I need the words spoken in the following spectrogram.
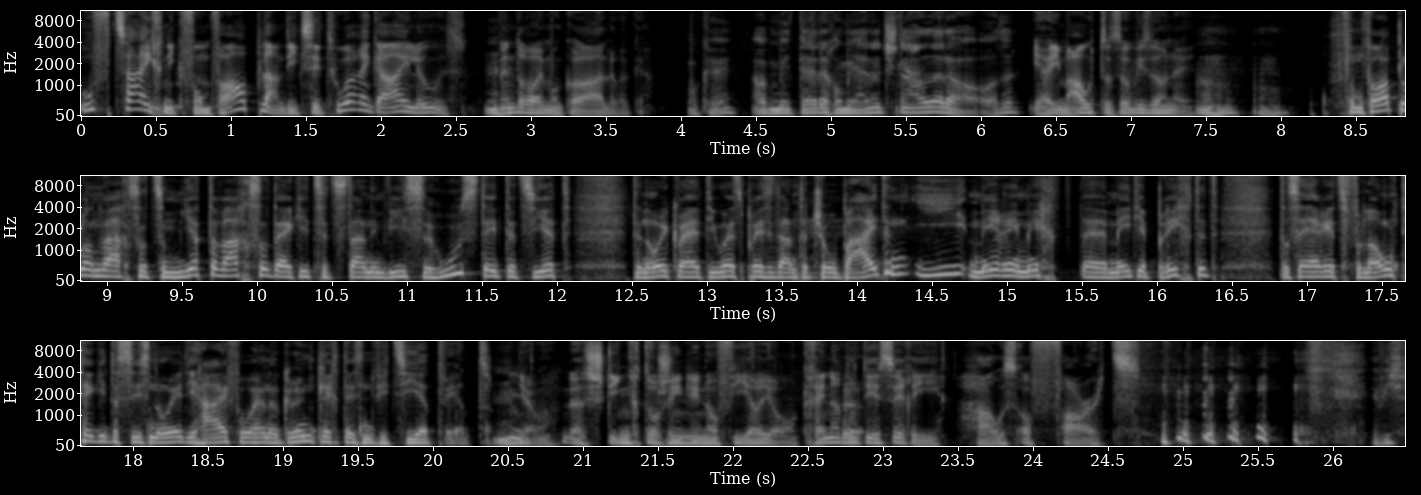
Aufzeichnung vom Fahrplan. Die sieht hure geil aus. Mhm. Müsst ihr euch mal anschauen. Okay. Aber mit der komme ich auch nicht schneller an, oder? Ja, im Auto sowieso nicht. Vom Fahrplanwechsel zum Mieterwechsel, den gibt es jetzt dann im Weißen Haus. Dort zieht der neu gewählte US-Präsident Joe Biden ein. Mehrere äh, Medien berichten, dass er jetzt verlangt hätte, dass sein neues Zuhause vorher noch gründlich desinfiziert wird. Ja, das stinkt wahrscheinlich noch vier Jahre. Kennt ihr die Serie? House of Farts. Ja, wie ist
